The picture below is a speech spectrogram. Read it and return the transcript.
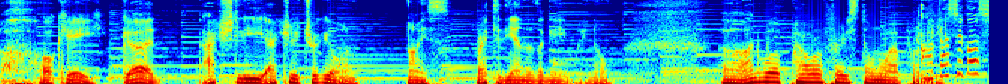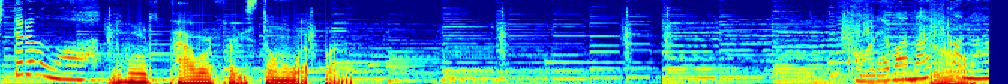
ugh, okay, good. Actually, actually tricky one. Nice. Right to the end of the game, I know. Uh, Underworld Power Fairy Stone Weapon. Underworld Power Fairy Stone Weapon. Oh.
